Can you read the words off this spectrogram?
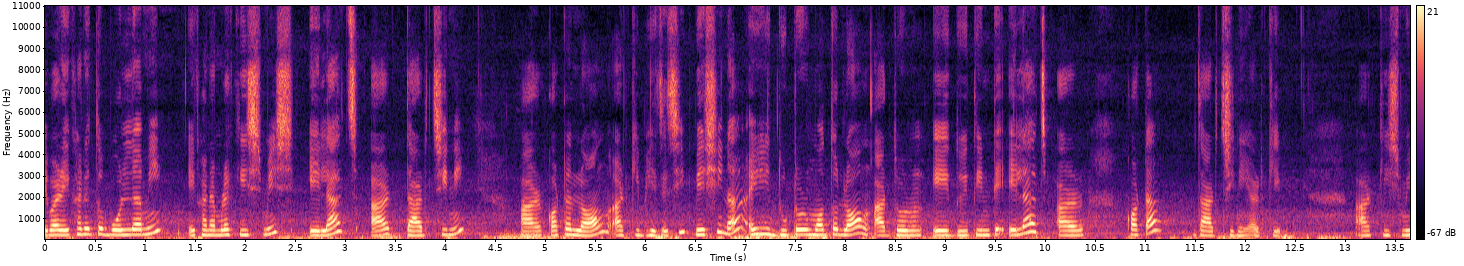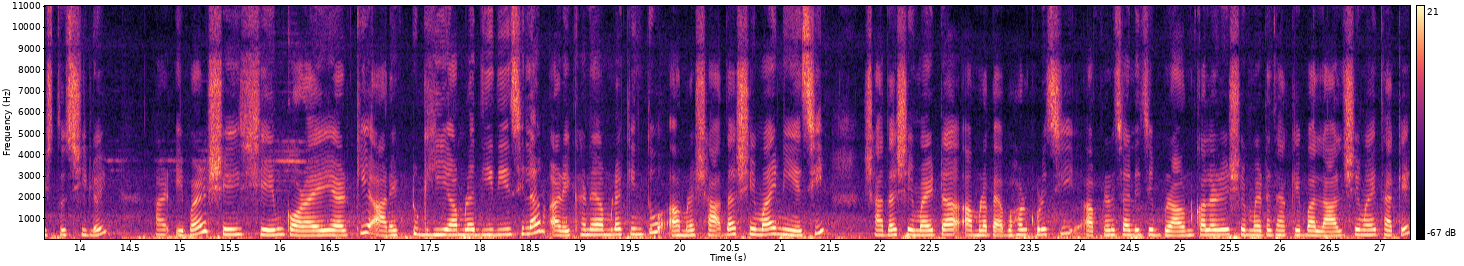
এবার এখানে তো বললামই, এখানে আমরা কিশমিশ, এলাচ আর দারচিনি আর কটা লং আর কি ভেজেছি। বেশি না, এই দুটোর মতো লং আর ধরুন এই দুই তিনটে এলাচ আর কটা দারচিনি আর কি। আর কিশমিশ তো ছিলই। আর এবার সেই সেম কড়াইয়ে আর কি আর একটু ঘি আমরা দিয়ে দিয়েছিলাম। আর এখানে আমরা কিন্তু, আমরা সাদা সেমাই নিয়েছি। সাদা সেমাইটা আমরা ব্যবহার করেছি। আপনারা চাইলে যে ব্রাউন কালারের সেমাইটা থাকে বা লাল সেমাই থাকে,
